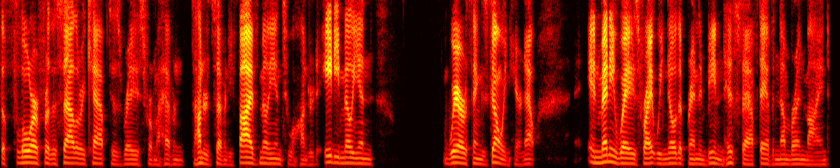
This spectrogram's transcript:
The floor for the salary cap is raised from 175 million to 180 million. Where are things going here? Now, in many ways, right, we know that Brandon Beane and his staff, they have a number in mind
